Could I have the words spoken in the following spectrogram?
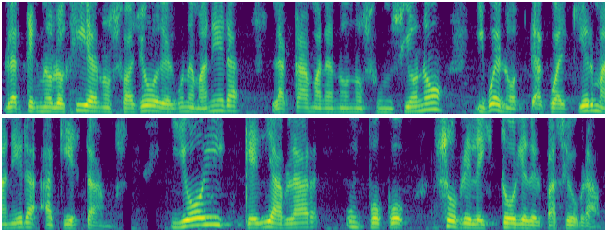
la tecnología nos falló de alguna manera, la cámara no nos funcionó y bueno, de cualquier manera aquí estamos. Y hoy quería hablar un poco sobre la historia del Paseo Bravo,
